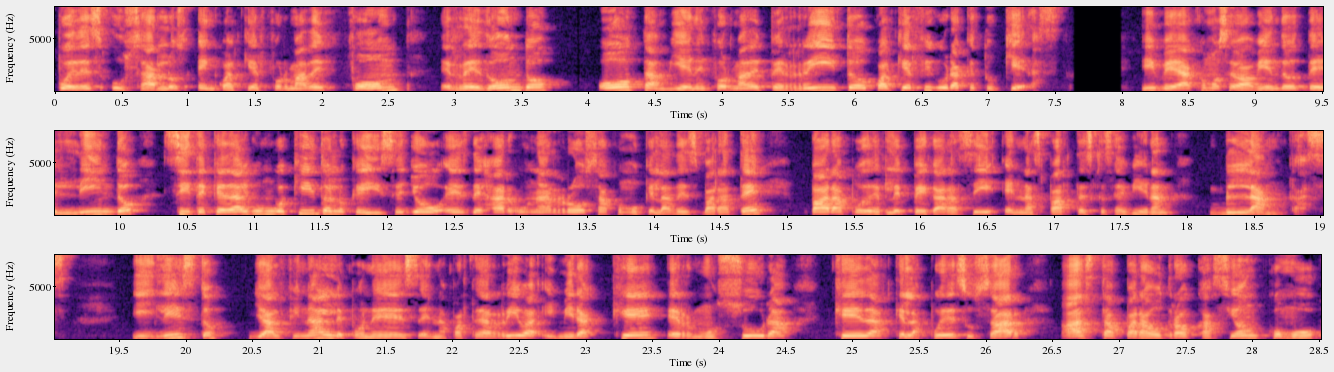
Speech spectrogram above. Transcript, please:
Puedes usarlos en cualquier forma de foam redondo o también en forma de perrito, cualquier figura que tú quieras y vea cómo se va viendo de lindo. Si te queda algún huequito, lo que hice yo es dejar una rosa como que la desbaraté para poderle pegar así en las partes que se vieran blancas. Y listo, ya al final le pones en la parte de arriba y mira qué hermosura queda que la puedes usar hasta para otra ocasión como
